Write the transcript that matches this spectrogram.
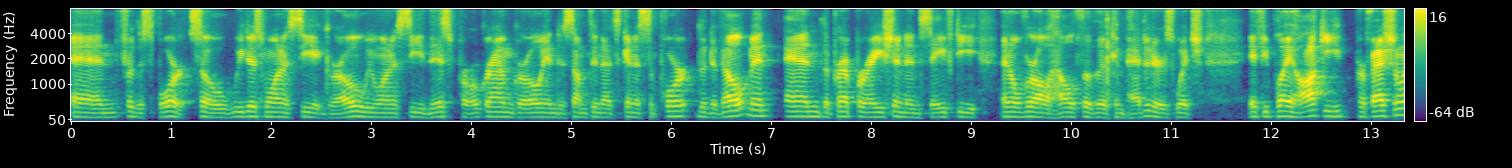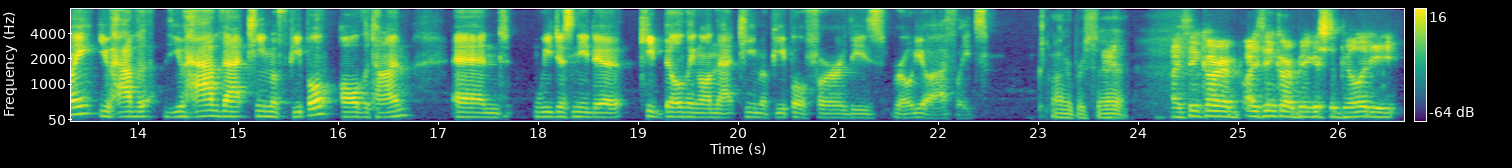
and for the sport. So we just want to see it grow. We want to see this program grow into something that's going to support the development and the preparation and safety and overall health of the competitors, which if you play hockey professionally, you have you have that team of people all the time, and we just need to keep building on that team of people for these rodeo athletes. Hundred percent. I think our I think our biggest ability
